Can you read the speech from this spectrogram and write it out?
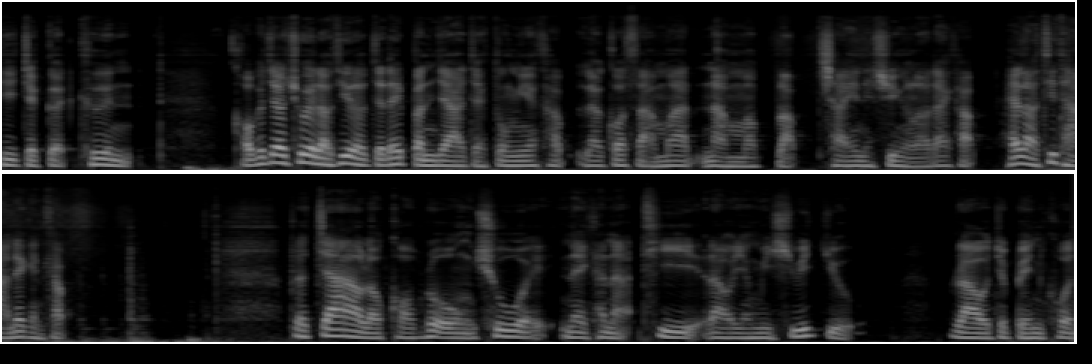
ที่จะเกิดขึ้น ขอพระเจ้าช่วยเราที่เราจะได้ปัญญาจากตรงนี้ครับ แล้วก็สามารถนำมาปรับใช้ในชีวิตของเราได้ครับ ให้เราที่ฐานด้วยกันครับ พระเจ้าเราขอพระองค์ช่วยในขณะที่เรายังมีชีวิตอยู่ เราจะเป็นคน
